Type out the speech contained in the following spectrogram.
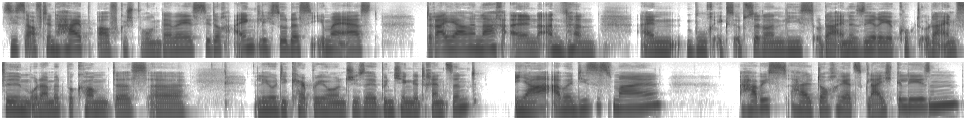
sie ist auf den Hype aufgesprungen. Dabei ist sie doch eigentlich so, dass sie immer erst drei Jahre nach allen anderen ein Buch XY liest oder eine Serie guckt oder einen Film oder mitbekommt, dass äh, Leo DiCaprio und Giselle Bündchen getrennt sind. Ja, aber dieses Mal habe ich es halt doch jetzt gleich gelesen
